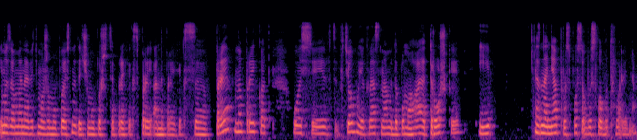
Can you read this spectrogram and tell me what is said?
і ми з вами навіть можемо пояснити, чому пишеться префікс при, а не префікс пре, наприклад. Ось в цьому якраз нам допомагає трошки і знання про способи словотворення.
